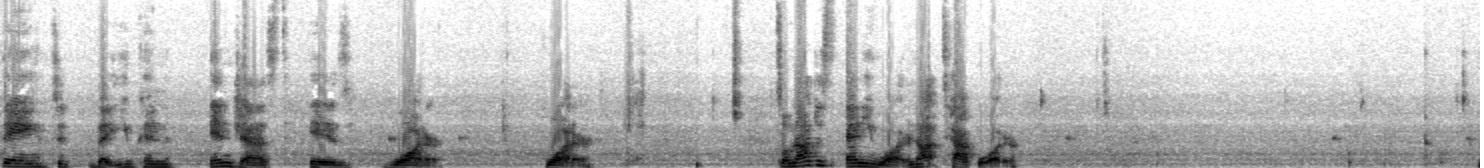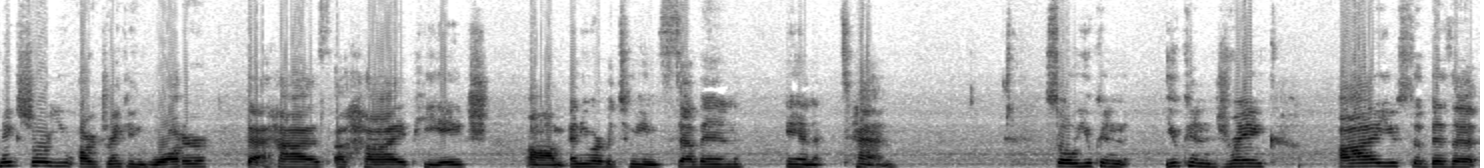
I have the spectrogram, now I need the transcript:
thing to, that you can ingest is water. Water. So not just any water, not tap water. Make sure you are drinking water that has a high pH, um, anywhere between 7 and 10. So you can you can drink I used to visit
